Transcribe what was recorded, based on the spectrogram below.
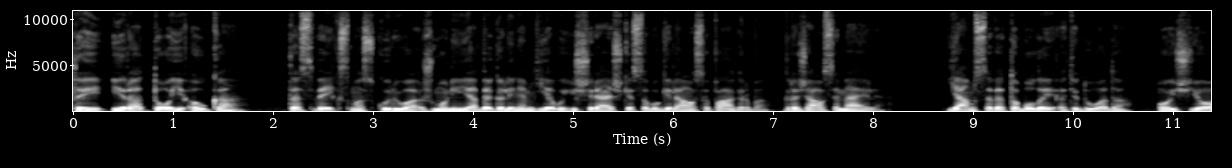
Tai yra toji auka, tas veiksmas, kuriuo žmonija begaliniam Dievui išreiškia savo giliausią pagarbą, gražiausią meilę. Jam save tobulai atiduoda, o iš jo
